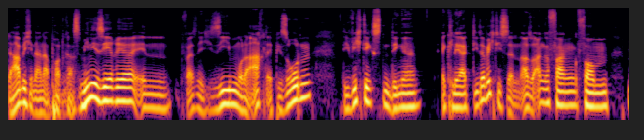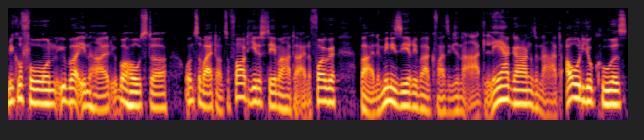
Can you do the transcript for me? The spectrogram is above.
Da habe ich in einer Podcast-Miniserie in, ich weiß nicht, sieben oder acht Episoden die wichtigsten Dinge erklärt, die da wichtig sind. Also angefangen vom Mikrofon über Inhalt, über Hoster und so weiter und so fort. Jedes Thema hatte eine Folge, war eine Miniserie, war quasi wie so eine Art Lehrgang, so eine Art Audiokurs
